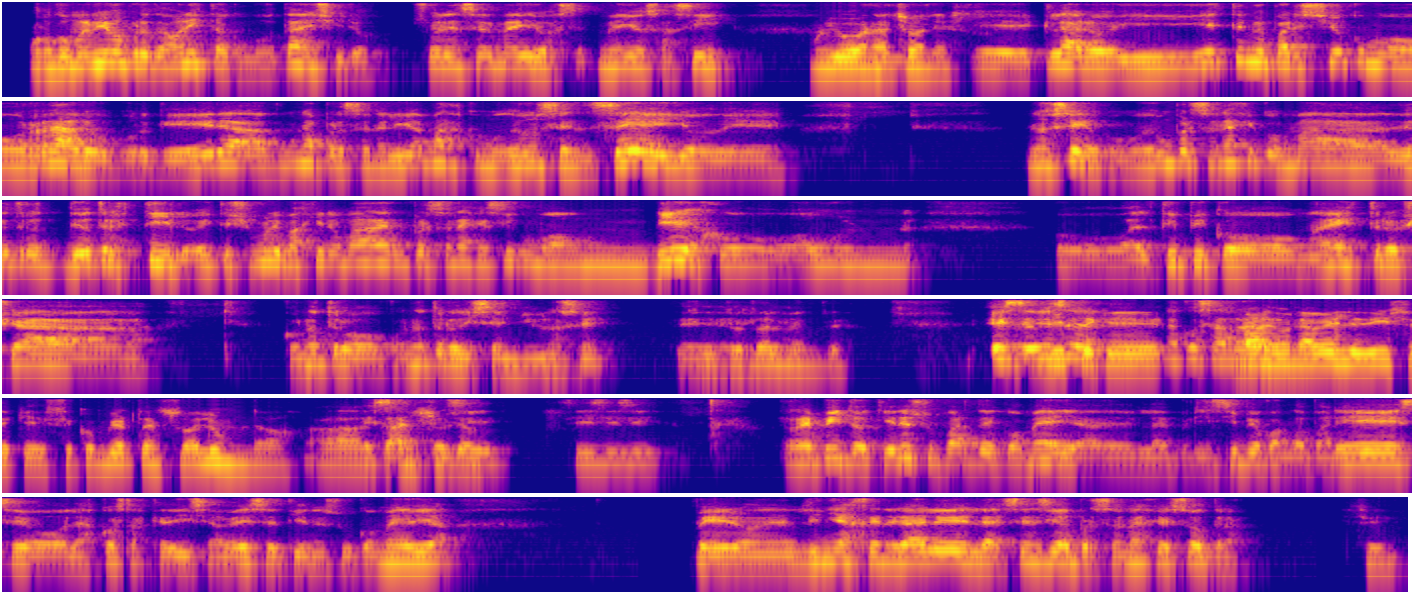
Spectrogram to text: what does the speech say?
o como el mismo protagonista, como Tanjiro. Suelen ser medios, medios así. Muy bonachones. Eh, claro, y este me pareció como raro, porque era una personalidad más como de un sensei o de, no sé, como de un personaje con más, de otro, de otro estilo, ¿viste? Yo me lo imagino más de un personaje así como a un viejo o a un, o al típico maestro ya con otro, con otro diseño, no sé. Sí, eh, totalmente. Es, Viste que una cosa rara. Más de una vez le dice que se convierta en su alumno a Exacto, sí, sí, sí, sí. Repito, tiene su parte de comedia. Al principio cuando aparece o las cosas que dice a veces tiene su comedia. Pero en líneas generales la esencia del personaje es otra. Sí.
